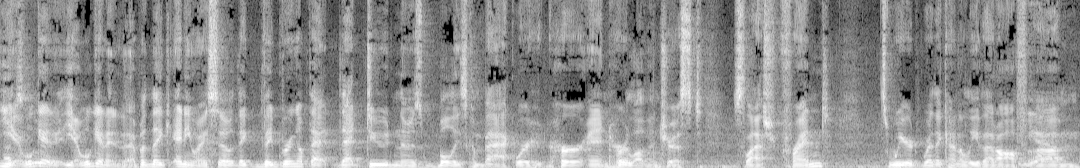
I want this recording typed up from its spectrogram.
Yeah, we'll get it. Yeah, we'll get into that. But like anyway, so they they bring up that that dude and those bullies come back where her and her love interest slash friend. It's weird where they kind of leave that off. Yeah. Um,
